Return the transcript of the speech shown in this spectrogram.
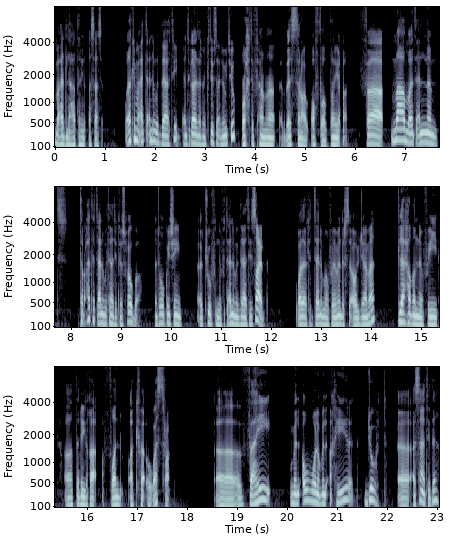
ما عاد لها طريقة أساسا. ولكن مع التعلم الذاتي أنت قادر إنك تفتح اليوتيوب راح تفهمها بأسرع وأفضل طريقة. فما ما تعلمت ترى حتى التعلم الذاتي في صعوبة. أنت ممكن شيء تشوف إنه في التعلم الذاتي صعب ولكن تعلمه في المدرسة أو الجامعة تلاحظ إنه في آه، طريقة أفضل وأكفأ وأسرع. آه، فهي من الأول وبالأخير جهد. آه، أساتذة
